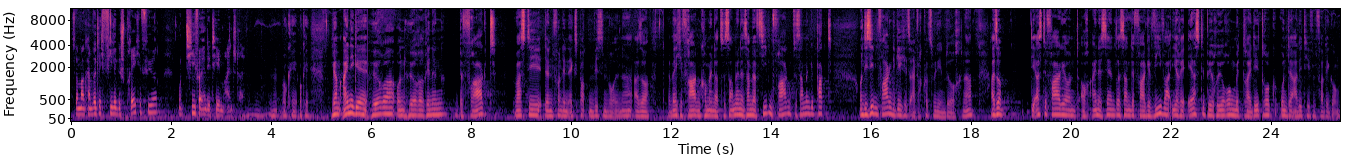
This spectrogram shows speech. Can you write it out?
sondern man kann wirklich viele Gespräche führen und tiefer in die Themen einsteigen. Okay, okay. Wir haben einige Hörer und Hörerinnen befragt, was die denn von den Experten wissen wollen. Ne? Also welche Fragen kommen da zusammen? Jetzt haben wir sieben Fragen zusammengepackt und die sieben Fragen, die gehe ich jetzt einfach kurz mit Ihnen durch. Ne? Also die erste Frage und auch eine sehr interessante Frage, wie war Ihre erste Berührung mit 3D-Druck und der additiven Fertigung?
